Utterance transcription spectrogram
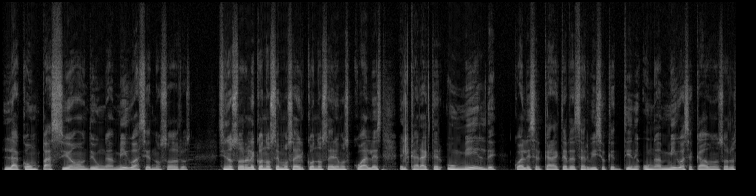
la compasión de un amigo hacia nosotros. Si nosotros le conocemos a Él, conoceremos cuál es el carácter humilde, cuál es el carácter de servicio que tiene un amigo hacia cada uno de nosotros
